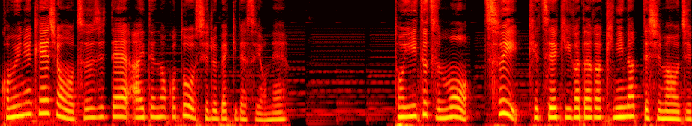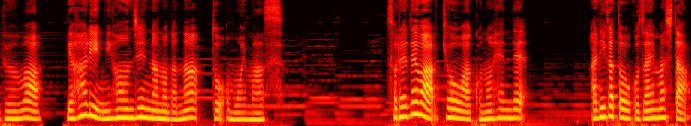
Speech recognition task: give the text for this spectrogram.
コミュニケーションを通じて相手のことを知るべきですよね。と言いつつもつい血液型が気になってしまう自分はやはり日本人なのだなと思います。それでは今日はこの辺でありがとうございました。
